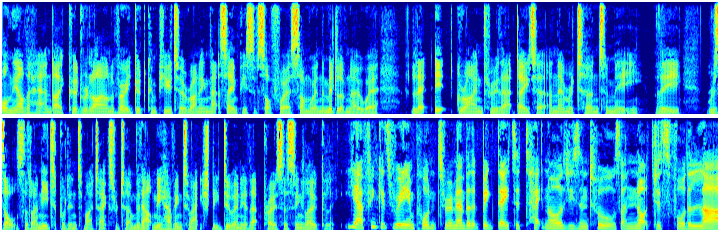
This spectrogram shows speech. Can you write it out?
On the other hand, I could rely on a very good computer running that same piece of software somewhere in the middle of nowhere, let it grind through that data and then return to me the results that I need to put into my tax return without me having to actually do any of that processing locally. Yeah, I think it's really important to remember that big data technologies and tools are not just for the large,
